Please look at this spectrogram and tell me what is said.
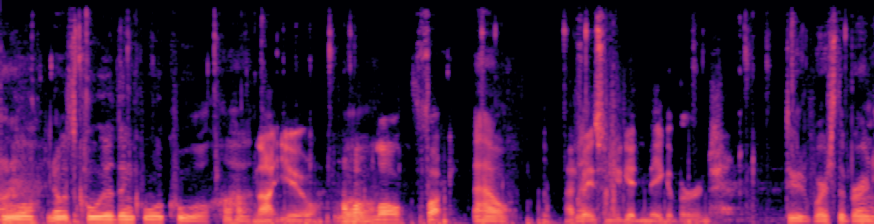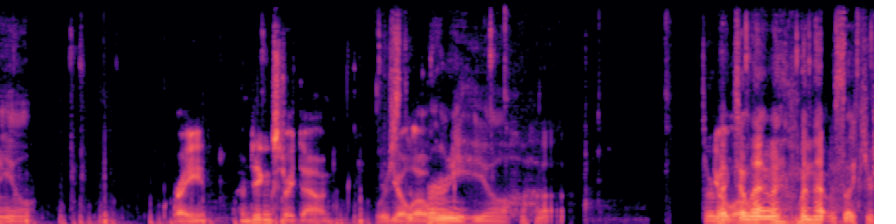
cool? You know what's cooler than cool? Cool. Haha. Not you. Oh, Whoa. lol. Fuck. Ow. That Wait. face when you get mega burned, Dude, where's the burn heal? right? I'm digging straight down. Where's YOLO. the Bernie heal? Haha. Throwback to YOLO. that when, when that was like your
